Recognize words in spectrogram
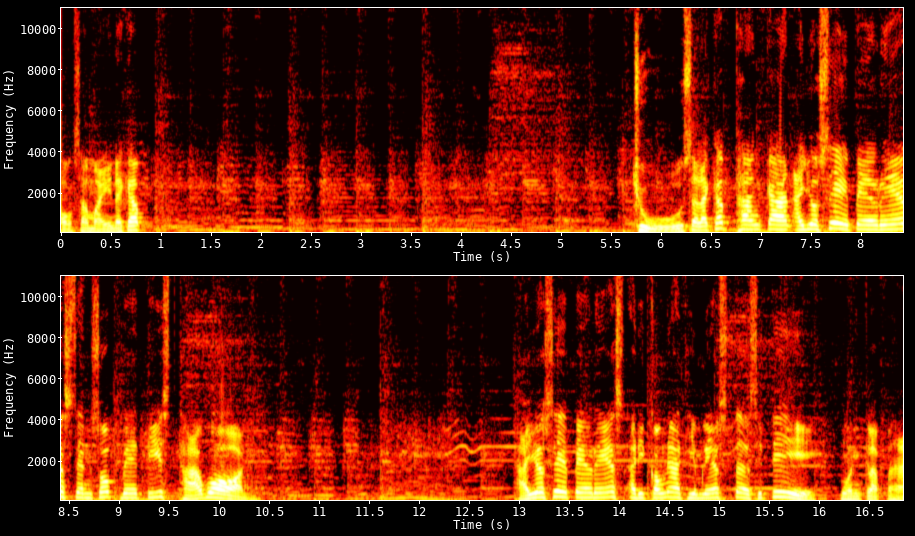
2 สมัยนะครับ ฉูสละครับทางการอโยเซเปเรสเซนโซเบติสถาวรอโยเซเปเรสอดีตกองหน้าทีมเลสเตอร์ซิตี้หวนกลับมาหา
